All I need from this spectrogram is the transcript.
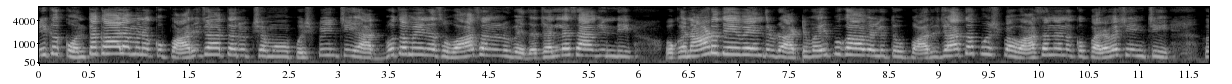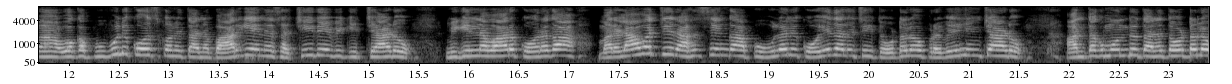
ఇక కొంతకాలమునకు పారిజాత వృక్షము పుష్పించి అద్భుతమైన సువాసనలు వెదజల్లసాగింది. ఒకనాడు దేవేంద్రుడు అటువైపుగా వెళుతూ పారిజాత పుష్ప వాసనకు పరవశించి ఒక పువ్వును కోసుకొని తన భార్య అయిన సచీదేవికి ఇచ్చాడు. మిగిలిన వారు కోరగా మరలా వచ్చి రహస్యంగా పువ్వులను కోయదలిచి తోటలో ప్రవేశించాడు. అంతకుముందు తన తోటలో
